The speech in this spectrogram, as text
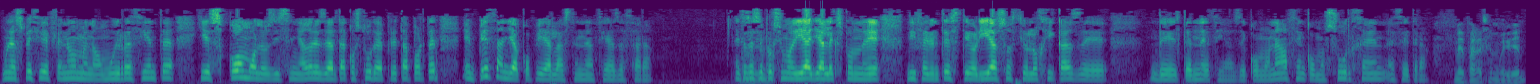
una especie de fenómeno muy reciente y es cómo los diseñadores de alta costura de Preta Porter empiezan ya a copiar las tendencias de Zara. Entonces el próximo día ya le expondré diferentes teorías sociológicas de, de tendencias, de cómo nacen, cómo surgen, etcétera. Me parece muy bien.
